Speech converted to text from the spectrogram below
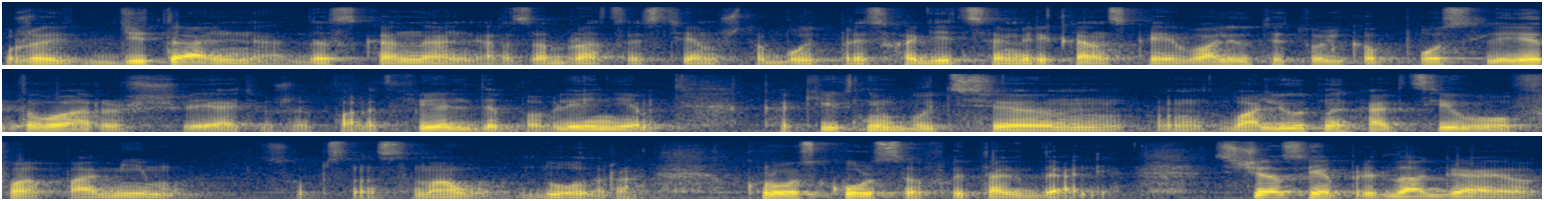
уже детально, досконально разобраться с тем, что будет происходить с американской валютой, только после этого расширять уже портфель добавлением каких-нибудь эм, валютных активов помимо собственно, самого доллара, кросс-курсов и так далее. Сейчас я предлагаю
